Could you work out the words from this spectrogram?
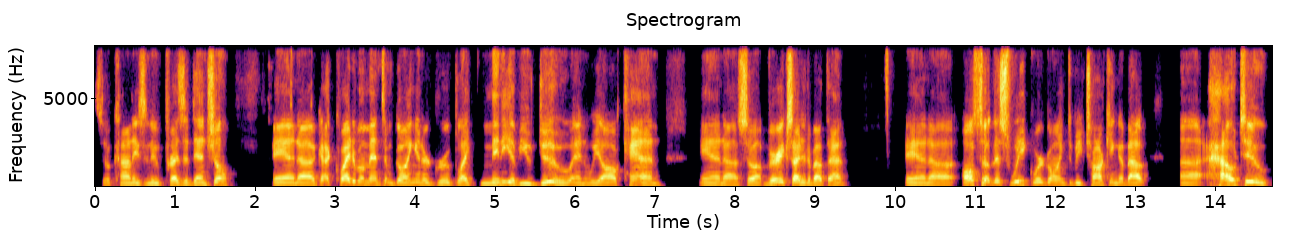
So Connie's a new presidential and uh, got quite a momentum going in her group, like many of you do, and we all can. And uh, so I'm very excited about that. And uh, also this week, we're going to be talking about uh, how to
